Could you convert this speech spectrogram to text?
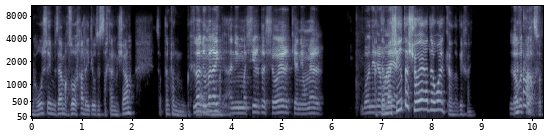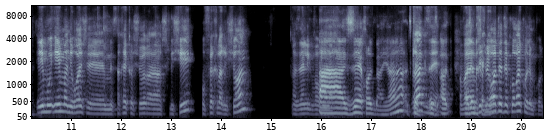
ברור שאם זה היה מחזור אחד, הייתי רוצה שחקן משם. סאוטהמפטון בכלל... לא, אני אומר, הייתי- אני משאיר את השוער, כי אני אומר, בוא נראה אתה מה יהיה. משאיר את השוער עד ה wild card, אביחי. לא בטוח. אם, אם אני רואה שמשחק השוער השלישי, הופך לראשון, אז אין לי כבר... אה, זה יכול להיות בעיה. אז רק כן, זה. אז- אבל אז צריך. לראות את זה קורה קודם כל.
